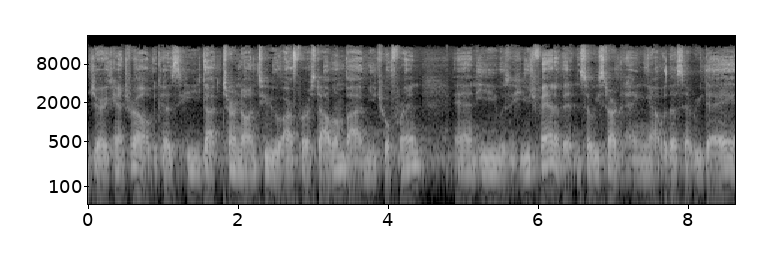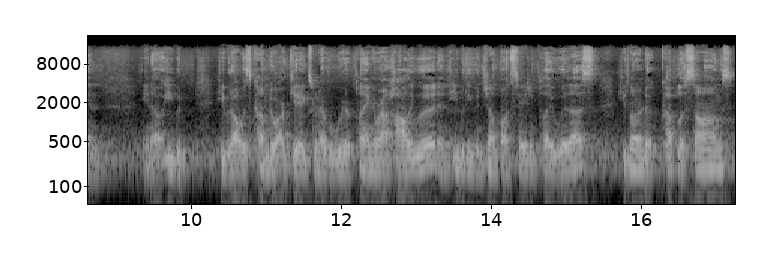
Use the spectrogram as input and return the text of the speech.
Jerry Cantrell because he got turned on to our first album by a mutual friend and he was a huge fan of it. And so he started hanging out with us every day and you know, he would he would always come to our gigs whenever we were playing around Hollywood and he would even jump on stage and play with us. He learned a couple of songs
